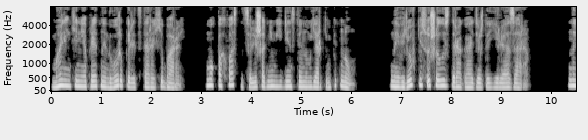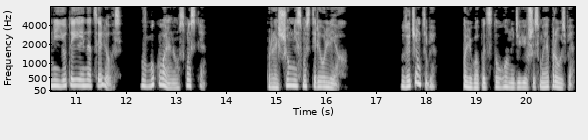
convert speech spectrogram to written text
Маленький неопрятный двор перед старой хибарой мог похвастаться лишь одним единственным ярким пятном. На веревке сушилась дорогая одежда Елеазара. На нее-то я и нацелилась, в буквальном смысле. Прощу мне смастерил Лех. «Зачем тебе?» – полюбопытствовал он, удивившись моей просьбе.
